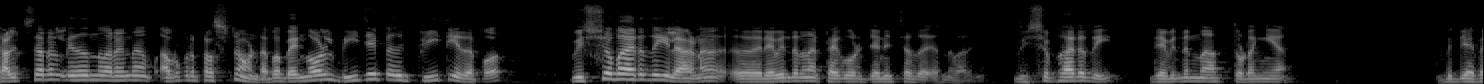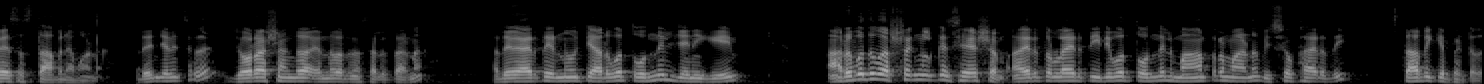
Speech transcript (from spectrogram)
കൾച്ചറൽ ഇതെന്ന് പറയുന്ന അവർക്കൊരു പ്രശ്നമുണ്ട്. അപ്പോൾ ബംഗാളിൽ ബി ജെ പി അത് ട്വീറ്റ് ചെയ്തപ്പോൾ വിശ്വഭാരതിയിലാണ് രവീന്ദ്രനാഥ് ടാഗോർ ജനിച്ചത് എന്ന് പറഞ്ഞു. വിശ്വഭാരതി രവീന്ദ്രനാഥ് തുടങ്ങിയ വിദ്യാഭ്യാസ സ്ഥാപനമാണ്. അദ്ദേഹം ജനിച്ചത് ജോറാഷങ്ക എന്ന് പറയുന്ന സ്ഥലത്താണ്. അദ്ദേഹം ആയിരത്തി എണ്ണൂറ്റി അറുപത്തൊന്നിൽ ജനിക്കുകയും അറുപത് വർഷങ്ങൾക്ക് ശേഷം ആയിരത്തി തൊള്ളായിരത്തി ഇരുപത്തൊന്നിൽ മാത്രമാണ് വിശ്വഭാരതി സ്ഥാപിക്കപ്പെട്ടത്.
